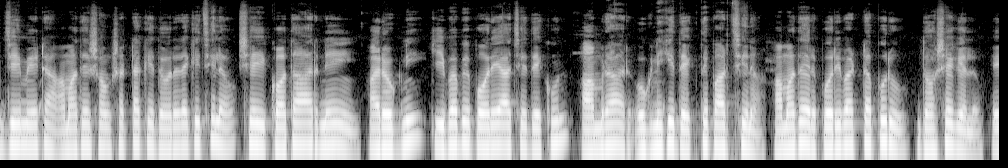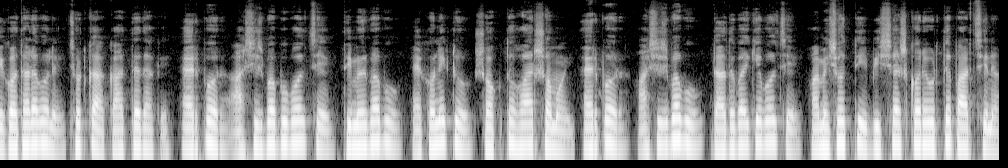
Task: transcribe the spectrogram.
যে মেয়েটা আমাদের সংসারটাকে ধরে রেখেছিল, সেই কথা আর নেই। আর অগ্নি কীভাবে পড়ে আছে দেখুন, আমরা আর অগ্নিকে দেখতে পারছি না। আমাদের পরিবারটা পুরো দশে গেল। এই কথাটা বলে ছোটকা কাঁদতে থাকে। এরপর আশিস বাবু বলছে তিমির বাবু এখন একটু শক্ত হওয়ার সময়। এরপর আশিস বাবু দাদুভাইকে বলছে, আমি সত্যি বিশ্বাস করে উঠতে পারছি না।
